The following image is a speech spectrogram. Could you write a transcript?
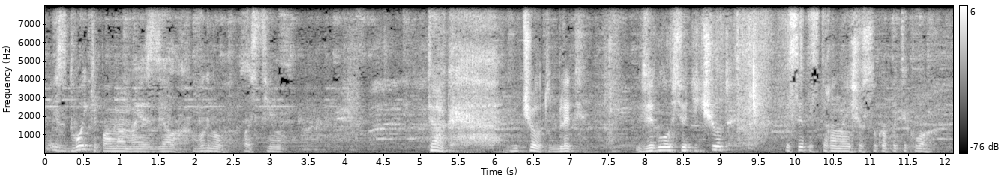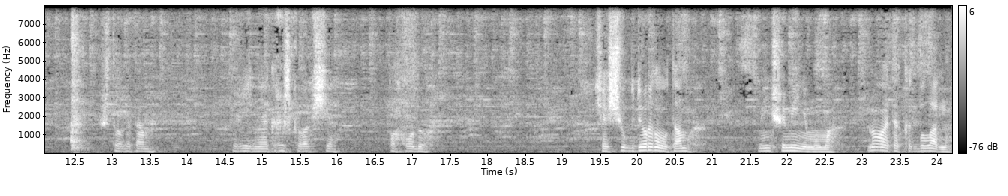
Из двойки, по-моему, я сделал. Выгнул пластину. Так, ну чё, тут, блядь, двигло все течет. И с этой стороны еще, сука, потекло. Что-то там. Передняя крышка вообще, походу. Сейчас щуп дернул, там меньше минимума. Ну, это как бы ладно.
